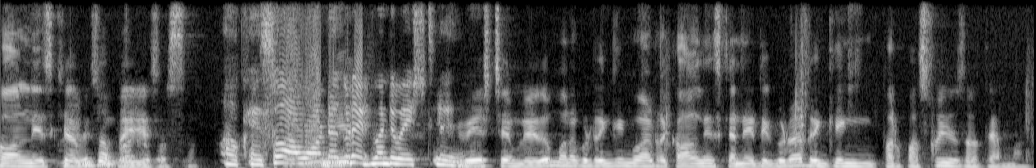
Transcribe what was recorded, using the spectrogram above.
కాలనీస్కి అవి సప్లై చేసేస్తాం. ఓకే సో ఆ వాటర్ కూడా ఎటువంటి వేస్ట్ లేదు. వేస్ట్ ఏం లేదు. మనకు డ్రింకింగ్ వాటర్ కాలనీస్ అన్నిటికి కూడా డ్రింకింగ్ పర్పస్లో యూస్ అవుతాయి అన్నమాట.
